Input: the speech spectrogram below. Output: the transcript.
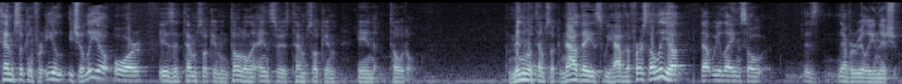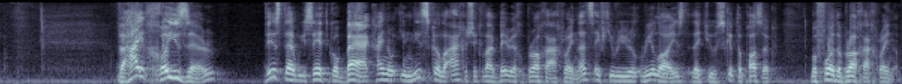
ten psukim for each aliyah, or is it ten psukim in total? The answer is ten psukim in total. A minimum of ten psukim. Nowadays we have the first aliyah that we lane, so there's never really an issue. The high choizer, this that we say to go back, in That's if you re- realized that you skipped a pasuk before the bracha achreina.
